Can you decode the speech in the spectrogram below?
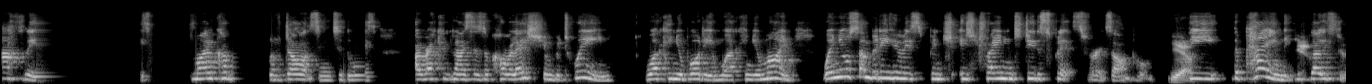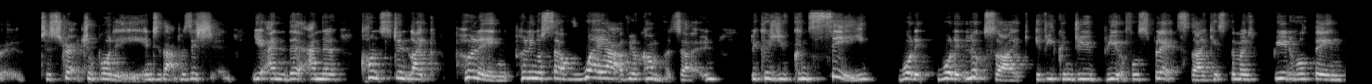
athletes, my couple of dancing to the ways I recognise there's a correlation between working your body and working your mind. When you're somebody who is been is training to do the splits, for example, yeah. the the pain that you yeah. go through to stretch your body into that position, yeah, and the and the constant like pulling, pulling yourself way out of your comfort zone because you can see what it what it looks like if you can do beautiful splits. Like it's the most beautiful thing.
